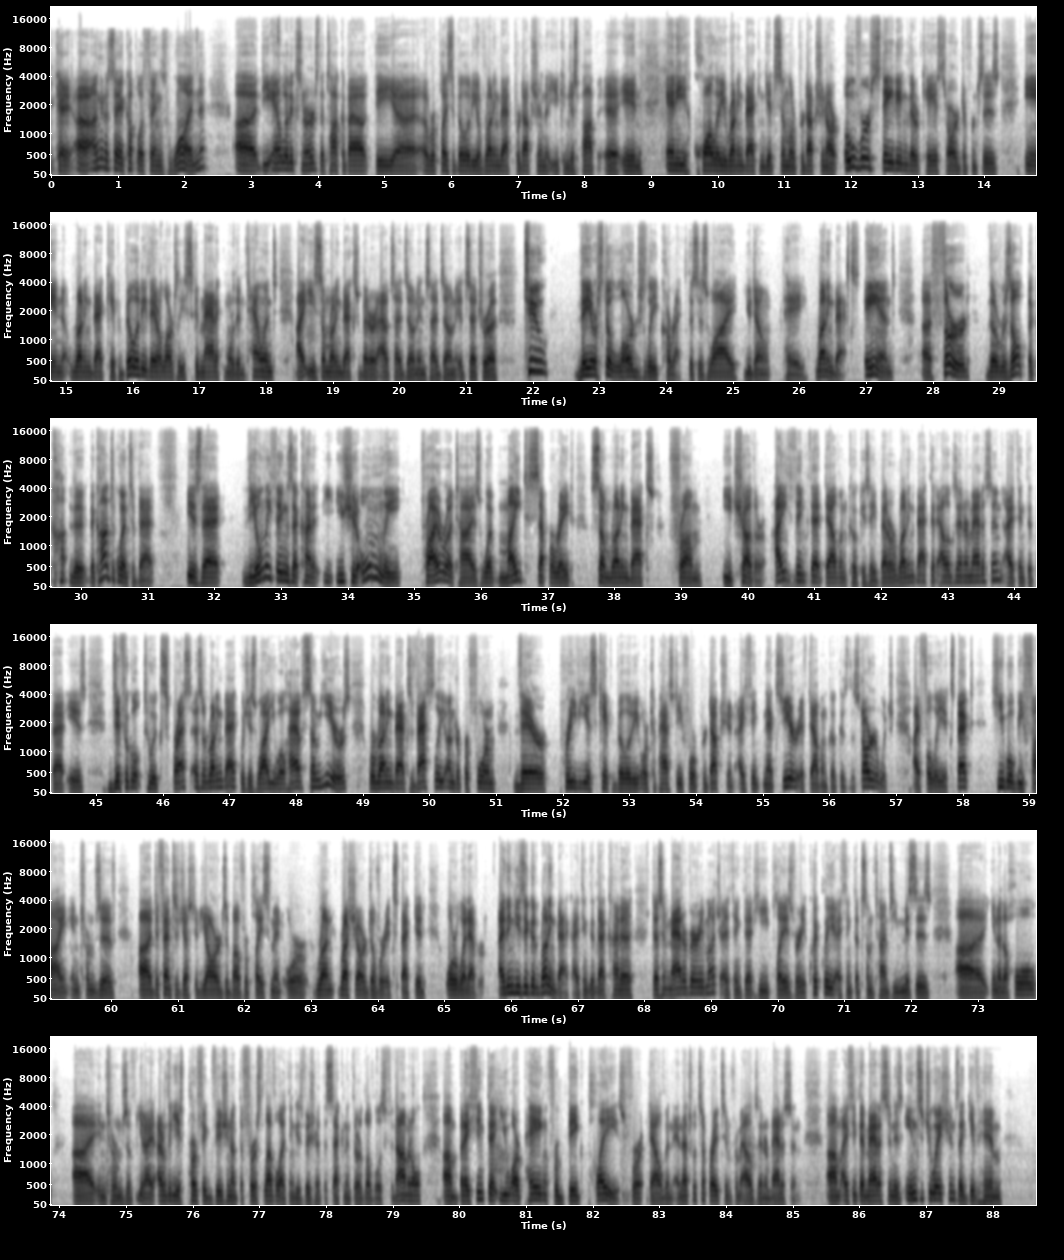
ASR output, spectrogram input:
Okay, uh, I'm going to say a couple of things. One, uh, the analytics nerds that talk about the uh, replaceability of running back production that you can just pop uh, in any quality running back and get similar production are overstating their case. There are differences in running back capability. They are largely schematic more than talent, i.e., some running backs are better at outside zone, inside zone, etc. Two, they are still largely correct. This is why you don't pay running backs. And uh, third, the result, the, co- the the consequence of that is that the only things that kind of you should only prioritize what might separate some running backs from each other. I Mhm. think that Dalvin Cook is a better running back than Alexander Mattison. I think that that is difficult to express as a running back, which is why you will have some years where running backs vastly underperform their previous capability or capacity for production. I think next year, if Dalvin Cook is the starter, which I fully expect, he will be fine in terms of uh, defense adjusted yards above replacement or run rush yards over expected or whatever. I think he's a good running back. I think that that kind of doesn't matter very much. I think that he plays very quickly. I think that sometimes he misses, uh, you know, the whole. Uh, in terms of, you know, I, I don't think he has perfect vision at the first level. I think his vision at the second and third level is phenomenal. Um, but I think that you are paying for big plays for Dalvin, and that's what separates him from Alexander Mattison. Um, I think that Mattison is in situations that give him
